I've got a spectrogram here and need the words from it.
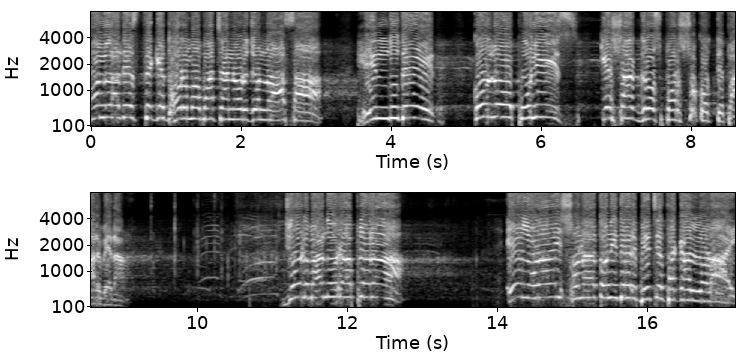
বাংলাদেশ থেকে ধর্ম বাঁচানোর জন্য আসা হিন্দুদের কোন পুলিশ কেশাগ্র স্পর্শ করতে পারবে না। জোট বাঁধুর আপনারা এ লড়াই সনাতনীদের বেঁচে থাকার লড়াই।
